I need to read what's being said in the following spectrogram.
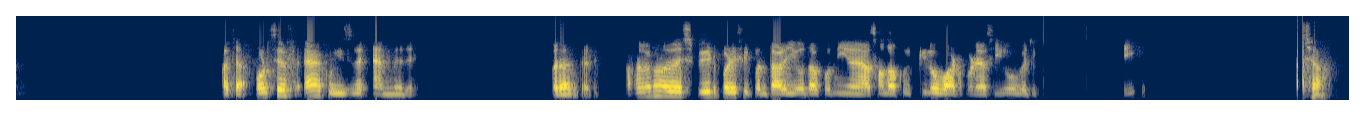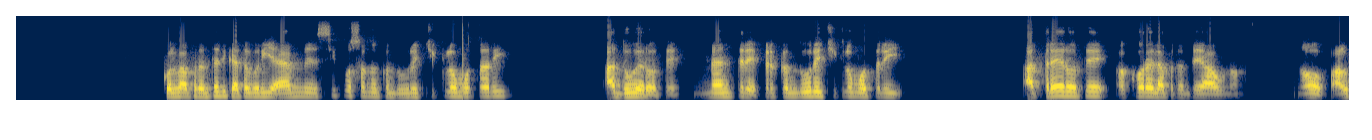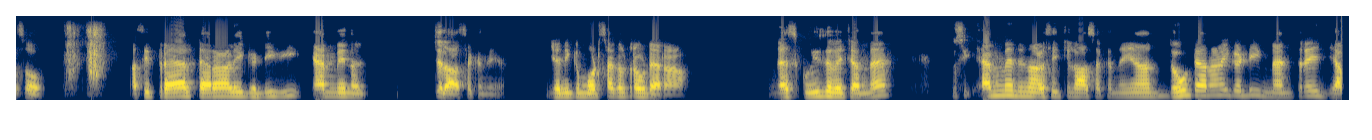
ਅੱਛਾ ਹੁਣ ਸਿਰਫ ਇਹ ਕੁਇਜ਼ ਨੇ ਐਮਏ ਦੇ ਪ੍ਰਦਾਨ ਕਰੇ ਅਸਾਂ ਵੇਖੋ ਉਹਦਾ ਸਪੀਡ ਪੜੀ ਸੀ 45 ਉਹਦਾ ਕੋਈ ਨਹੀਂ ਆਇਆ ਅਸਾਂ ਦਾ ਕੋਈ ਕਿਲੋਵਾਟ ਪੜਿਆ ਸੀ ਉਹ ਵਿੱਚ ਠੀਕ ਹੈ ਅੱਛਾ कोल्हापुरंतरी कॅटेगोरी एम सिपोसन कंदूरे चिकलोमोतरी आ दुवे रोते मेंत्रे पर कंदूरे चिकलोमोतरी आ त्रे रोते अखोरेला पतंते आउना नो फाल्सो la patente A1. No, falso. ਅਸੀਂ ਤਰੇ ਟਾਇਰਾਂ ਵਾਲੀ ਗੱਡੀ ਵੀ ਐਮਏ ਨਾਲ ਚਲਾ ਸਕਦੇ ਹਾਂ ਯਾਨੀ ਕਿ ਮੋਟਰਸਾਈਕਲ ਤਰ੍ਹਾਂ ਟਾਇਰਾਂ ਵਾਲਾ। ਇਸ ਕੁਇਜ਼ ਦੇ ਵਿੱਚ ਆਂਦਾ ਤੁਸੀਂ ਐਮਏ ਦੇ ਨਾਲ ਅਸੀਂ ਚਲਾ ਸਕਦੇ ਹਾਂ ਦੋ ਟਾਇਰਾਂ ਵਾਲੀ ਗੱਡੀ ਮੈਂਤਰੇ ਜਾਂ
